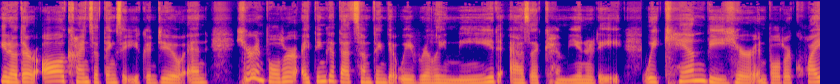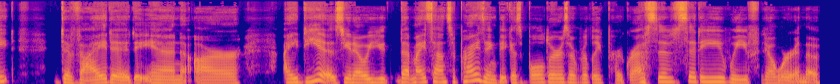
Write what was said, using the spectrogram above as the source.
you know, there are all kinds of things that you can do. And here in Boulder, I think that that's something that we really need as a community. We can be here in Boulder quite divided in our ideas. You know, you that might sound surprising because Boulder is a really progressive city. We've, you know, we're in the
